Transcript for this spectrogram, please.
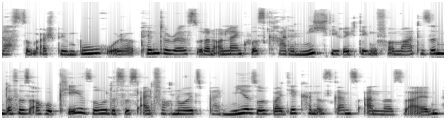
dass zum Beispiel ein Buch oder Pinterest oder ein Online-Kurs gerade nicht die richtigen Formate sind. Das ist auch okay so. Das ist einfach nur jetzt bei mir so. Bei dir kann es ganz anders sein.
